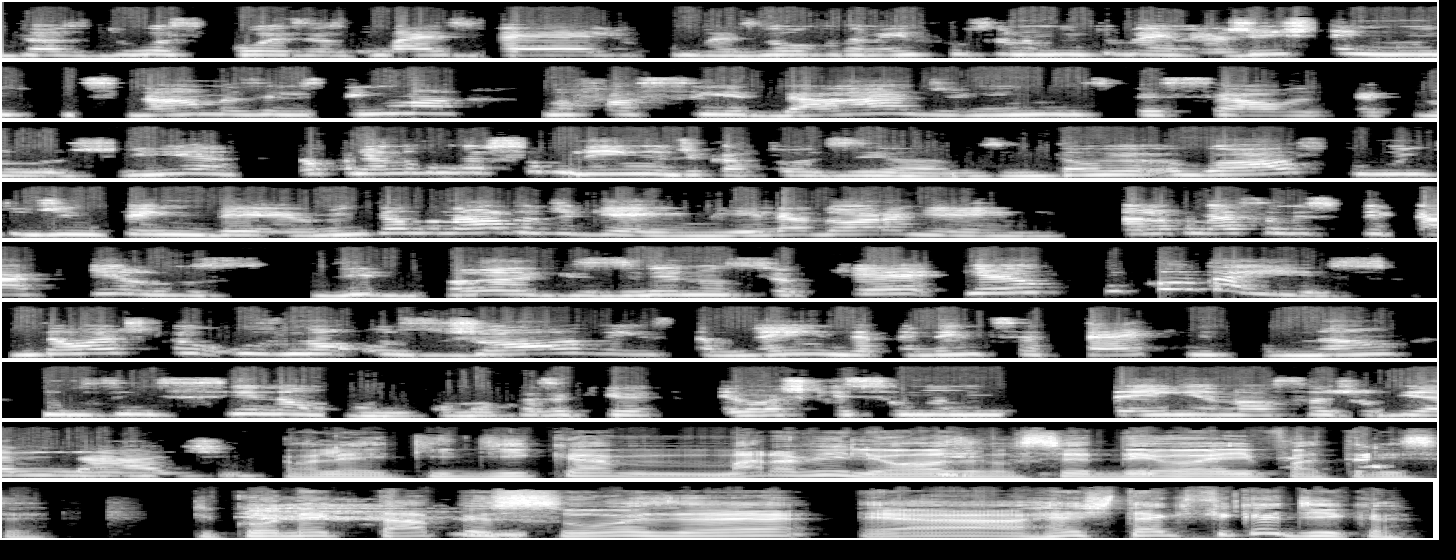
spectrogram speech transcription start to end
das duas coisas, do mais velho com o mais novo, também funciona muito bem. A gente tem muito para ensinar, mas eles têm uma, uma facilidade em especial de tecnologia. Eu aprendo com meu sobrinho de 14 anos, então eu, eu, gosto muito de entender. Eu não entendo nada de game, ele adora game. Então ele começa a me explicar aquilo, vi bugs, vi não sei o quê, e eu me conta isso. Então acho que os, os jovens também, independente se é técnico ou não, nos ensinam muito. É uma coisa que eu acho que isso não tem a nossa jovialidade. Olha aí, que dica maravilhosa você deu aí, Patrícia. De conectar pessoas é, é a hashtag Fica a Dica.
